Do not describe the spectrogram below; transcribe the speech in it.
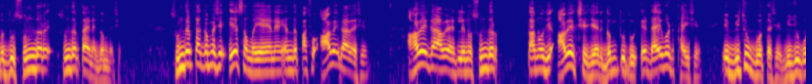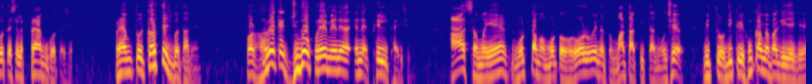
બધું સુંદર, સુંદરતા એને ગમે છે. સુંદરતા ગમે છે એ સમયે એને અંદર પાછું આવેગ આવે છે. આવેગ આવે એટલે એનો સુંદરતાનો જે આવેગ છે જે ગમતું હતું, એ ડાયવર્ટ થાય છે. એ બીજું ગોતે છે. બીજું ગોતે છે એટલે પ્રેમ ગોતે છે. પ્રેમ તો કરતી જ બધાને. પણ હવે કંઈક જુદો પ્રેમ એને એને ફીલ થાય છે. આ સમયે મોટામાં મોટો રોલ હોય ને તો માતા પિતાનો છે. મિત્રો, દીકરી હુંકામે ભાગી જાય છે?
